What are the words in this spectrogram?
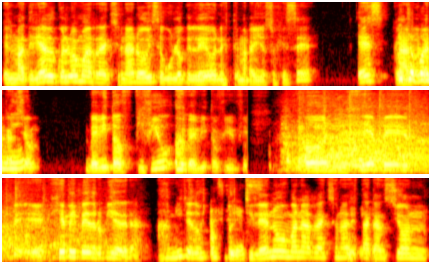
el material al cual vamos a reaccionar hoy, según lo que leo en este maravilloso GC, es, claro, la mí. canción Bebito Fifiu, Bebito Fifiu, con eh, GP y Pedro Piedra. Ah, mire, dos, dos chilenos van a reaccionar a esta canción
